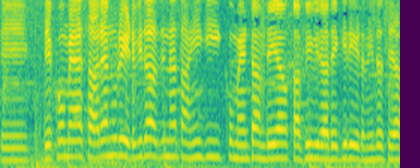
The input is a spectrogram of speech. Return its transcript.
ਤੇ ਦੇਖੋ, ਮੈਂ ਸਾਰਿਆਂ ਨੂੰ ਰੇਟ ਵੀ ਦੱਸ ਦਿੰਦਾ, ਤਾਂ ਹੀ ਕਿ ਕਮੈਂਟ ਆਉਂਦੇ ਆ। ਕਾਫੀ ਵੀਰਾਂ ਦੇ ਕਿ ਰੇਟ ਨਹੀਂ ਦੱਸਿਆ।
